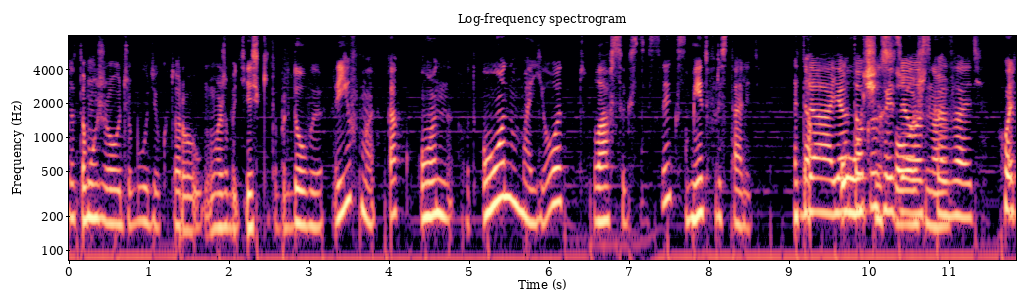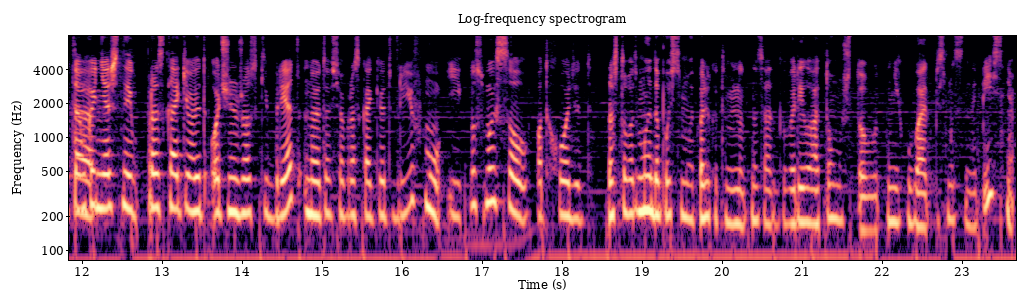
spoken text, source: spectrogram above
да тому же Оджи Буди, у которого, может быть, есть какие-то бредовые рифмы, как он, вот он, Майот, Love 66 умеет фристайлить. Это да, я очень только хотела сложно. сказать. Хоть Это- там, конечно, и проскакивает очень жесткий бред, но это все проскакивает в рифму, и ну смысл подходит. Просто вот мы, допустим, вот сколько-то минут назад говорила о том, что вот у них бывают бессмысленные песни,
